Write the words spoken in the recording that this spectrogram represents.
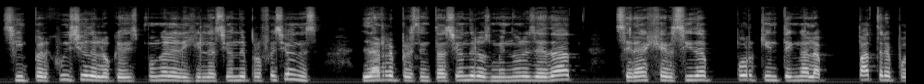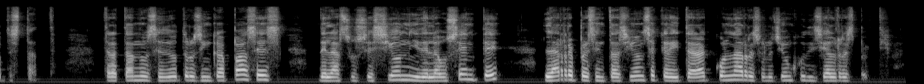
sin perjuicio de lo que disponga la legislación de profesiones. La representación de los menores de edad será ejercida por quien tenga la patria potestad. Tratándose de otros incapaces, de la sucesión y del ausente, la representación se acreditará con la resolución judicial respectiva.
